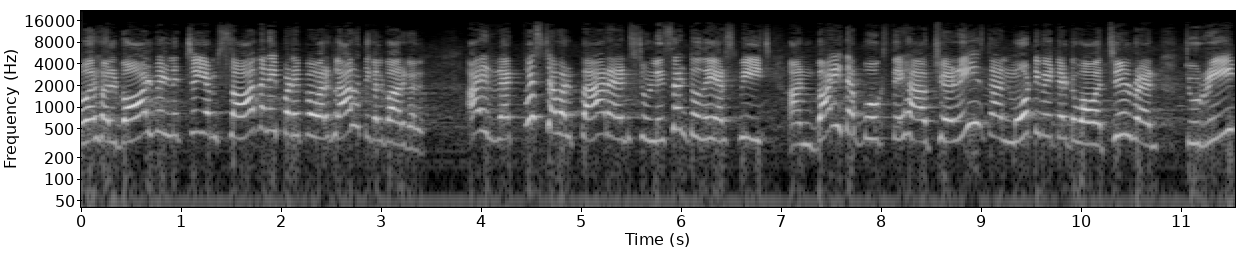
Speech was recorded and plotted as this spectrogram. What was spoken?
அவர்கள் வாழ்வில் நிச்சயம் sir I request our parents to listen to their speech and buy the books they have cherished and motivated to our children to read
